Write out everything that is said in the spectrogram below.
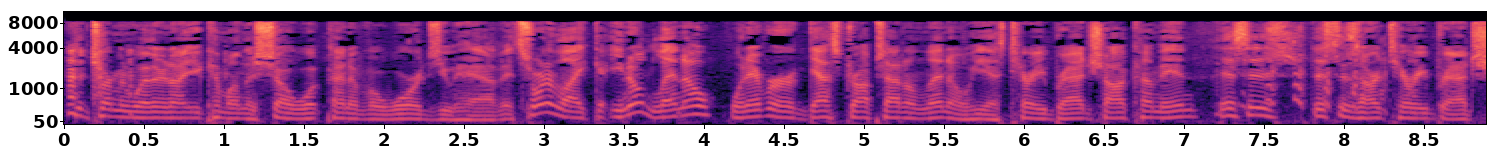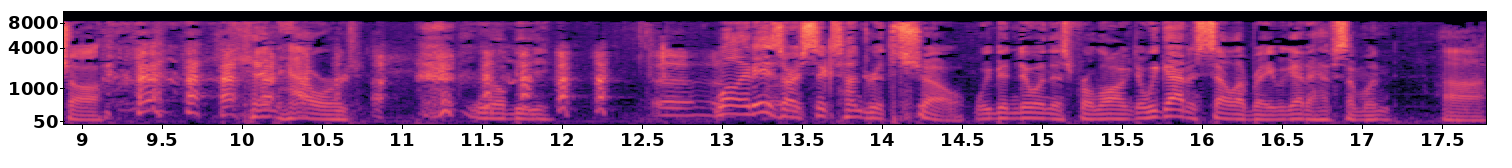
determine whether or not you come on the show, what kind of awards you have. It's sort of like, you know, Leno, whenever a guest drops out on Leno, he has Terry Bradshaw come in. This is, this is our Terry Bradshaw. Ken Howard will be. Well, it is our 600th show. We've been doing this for a long time. We got to celebrate. We got to have someone, uh,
